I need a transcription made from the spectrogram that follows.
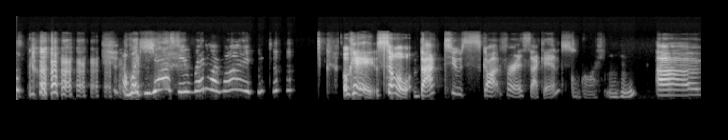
I'm like, "Yes, you read my mind." okay, so back to Scott for a second. Oh gosh. hmm Um,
